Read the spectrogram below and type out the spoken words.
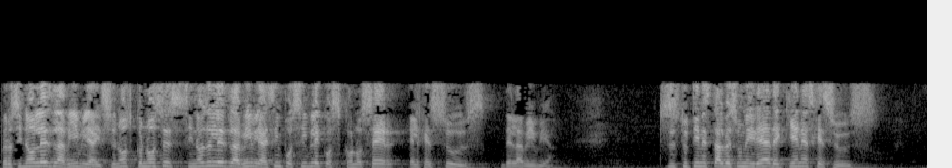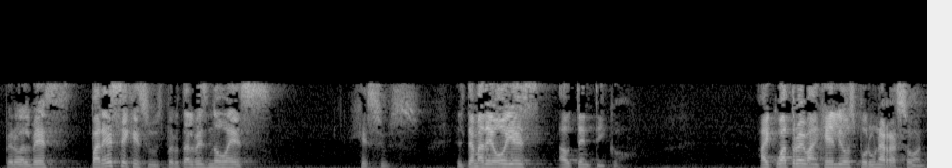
Pero si no lees la Biblia y si no conoces, si no lees la Biblia, es imposible conocer el Jesús de la Biblia. Entonces tú tienes tal vez una idea de quién es Jesús, pero tal vez parece Jesús, pero tal vez no es Jesús. El tema de hoy es auténtico. Hay cuatro evangelios por una razón,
